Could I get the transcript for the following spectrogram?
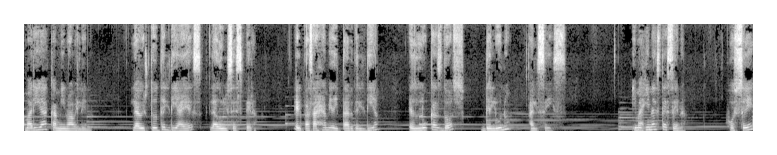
María camino a Belén. La virtud del día es la dulce espera. El pasaje a meditar del día es Lucas 2, del 1 al 6. Imagina esta escena. José,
